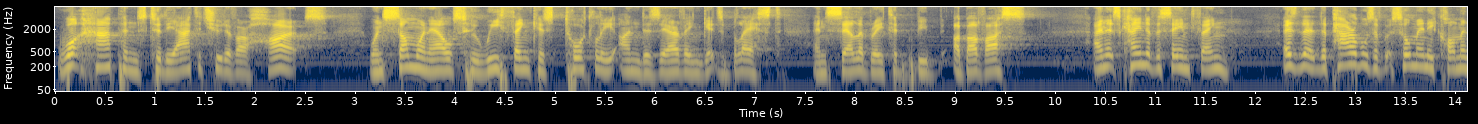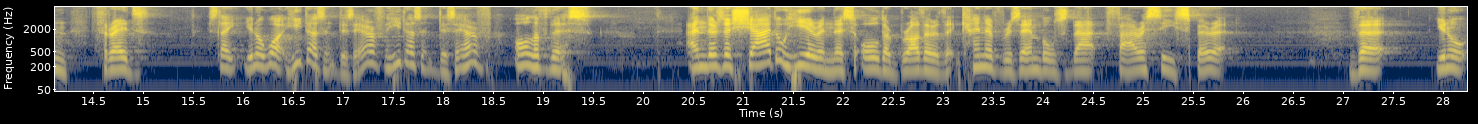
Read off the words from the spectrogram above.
What happens to the attitude of our hearts when someone else who we think is totally undeserving gets blessed and celebrated above us? And it's kind of the same thing. As the, the parables have got so many common threads. It's like, you know what? He doesn't deserve, he doesn't deserve all of this. And there's a shadow here in this older brother that kind of resembles that Pharisee spirit. That, you know,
